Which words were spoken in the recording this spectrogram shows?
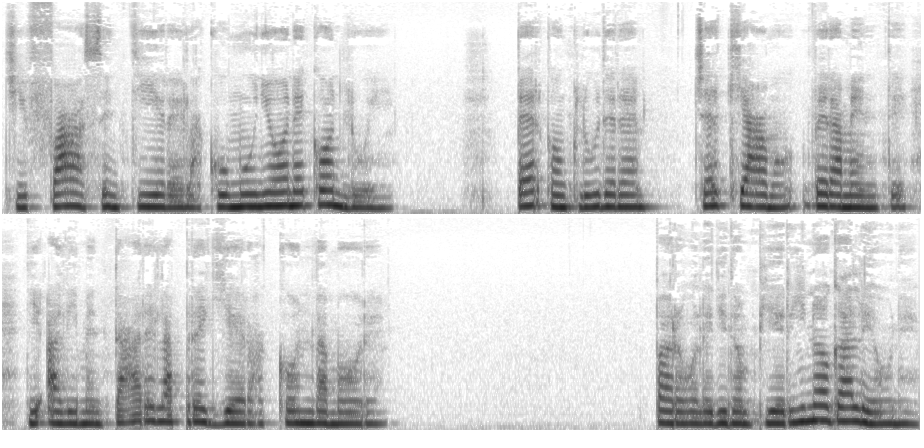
ci fa sentire la comunione con Lui. Per concludere, cerchiamo veramente di alimentare la preghiera con l'amore. Parole di Don Pierino Galeone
